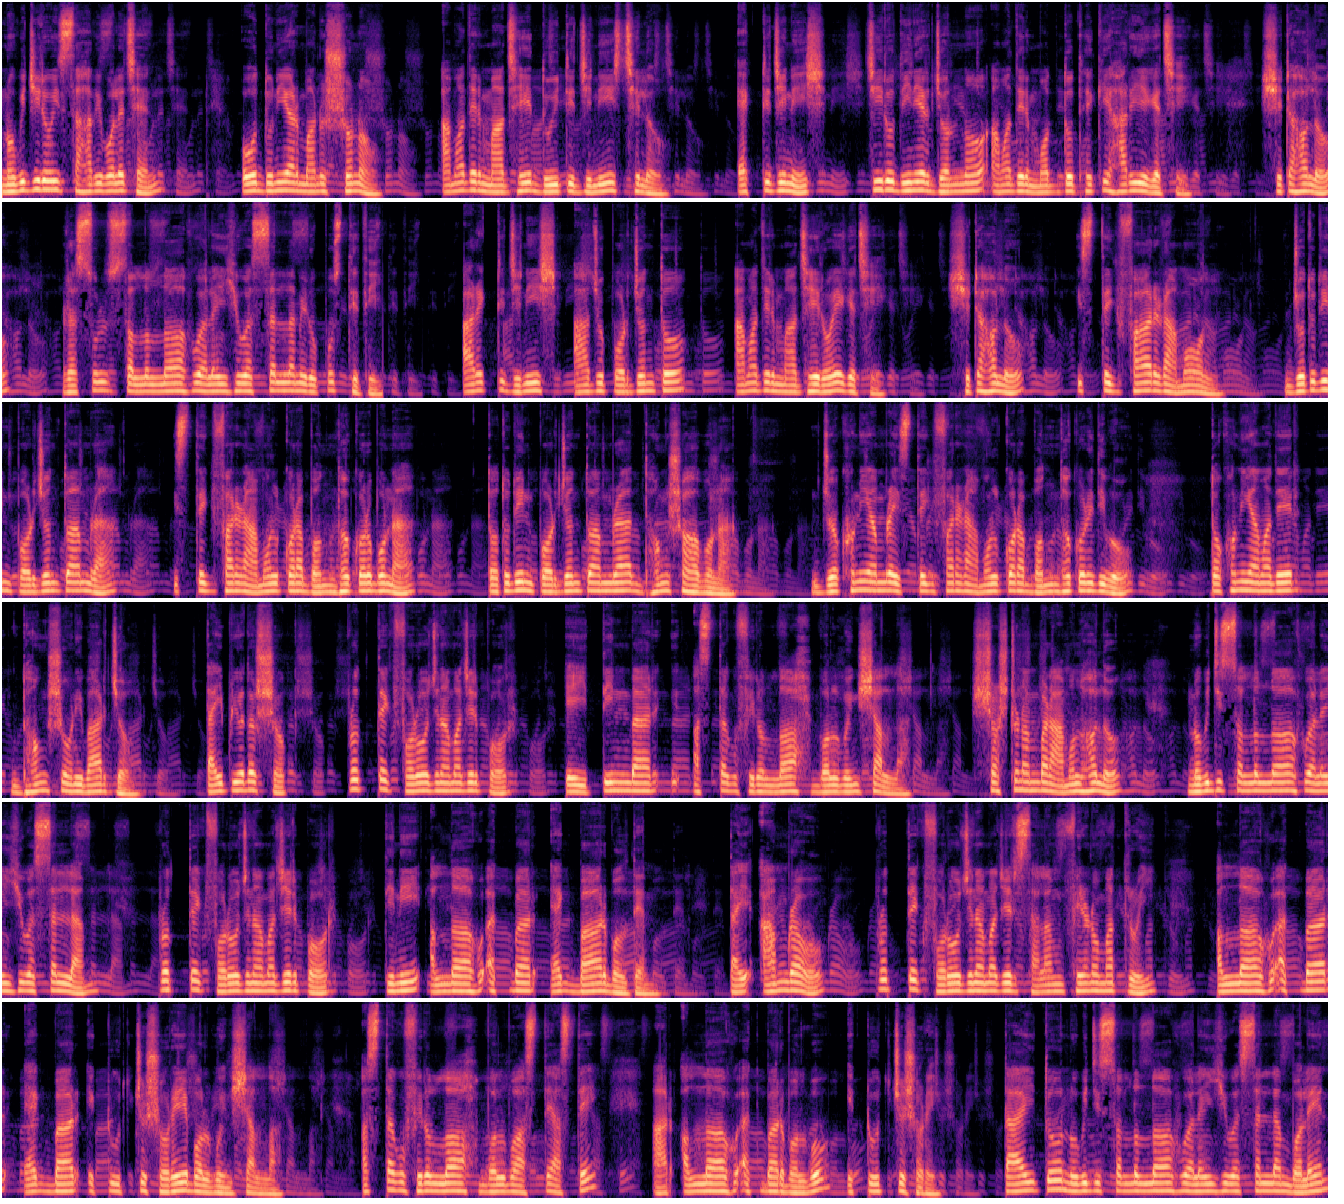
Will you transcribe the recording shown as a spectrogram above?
নবীজির ওই সাহাবী বলেছেন, ও দুনিয়ার মানুষ, শোনো, আমাদের মাঝে দুইটি জিনিস ছিল। একটি জিনিস চিরদিনের জন্য আমাদের মধ্য থেকে হারিয়ে গেছে, সেটা হলো রাসূল সাল্লাল্লাহু আলাইহি ওয়াসাল্লামের উপস্থিতি। আরেকটি জিনিস আজও পর্যন্ত আমাদের মাঝে রয়ে গেছে, সেটা হলো ইস্তেগফারের আমল। যতদিন পর্যন্ত আমরা ইস্তেগফারের আমল করা বন্ধ করব না, ততদিন পর্যন্ত আমরা ধ্বংস হব না। যখনই আমরা ইস্তেগফারের আমল করা বন্ধ করে দিব, তখনই আমাদের ধ্বংস অনিবার্য। তাই প্রিয় দর্শক, প্রত্যেক ফরজ নামাজের পর এই তিনবার আস্তাগফিরুল্লাহ বলব ইনশাল্লাহ ষষ্ঠ নম্বর আমল হল নবীজি সাল্লাল্লাহু আলাইহি ওয়াসাল্লাম প্রত্যেক ফরজ নামাজের পর তিনি আল্লাহ আকবার একবার বলতেন। তাই আমরাও প্রত্যেক ফরজ নামাজের সালাম ফেরানো মাত্রই আল্লাহ আকবার একবার একটু উচ্চ স্বরে বলব ইনশাল্লাহ আস্তাগু ফিরুল্লাহ বলব আস্তে আস্তে আর আল্লাহ আকবার বলব, একটু উচ্চ স্বরে তাই তো নবীজি সাল্লাল্লাহু আলাইহি ওয়াসাল্লাম বলেন,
